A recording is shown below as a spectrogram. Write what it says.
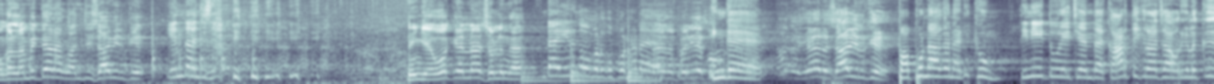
உங்களை நம்பித்தான் நாங்கள் அஞ்சு சாவி இருக்கு. எந்த அஞ்சு சாமி நீங்க ஓகேன்னா சொல்லுங்க. இந்த இருங்க உங்களுக்கு பெரிய இங்க ஏழு சாவி இருக்கு. பப்புனாக நடிக்கும் திணியத்தூரை சேர்ந்த கார்த்திக் ராஜா அவர்களுக்கு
